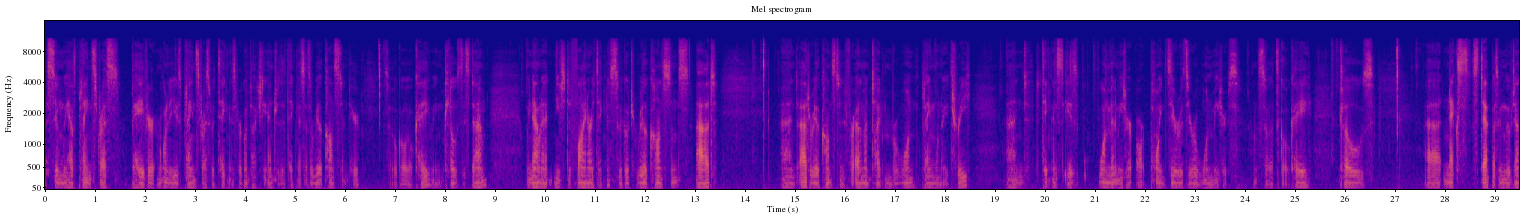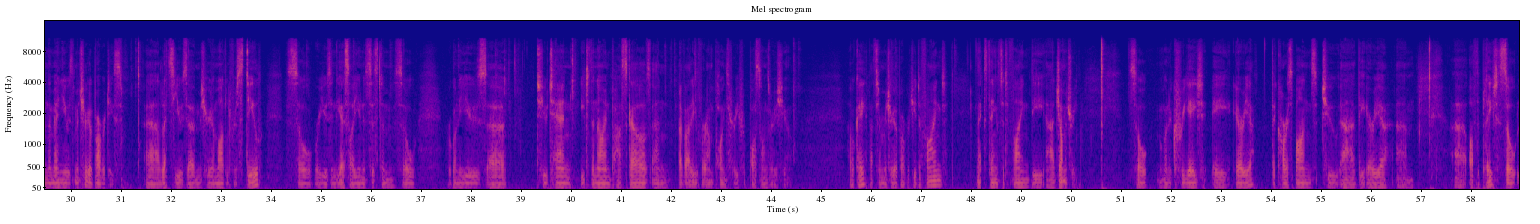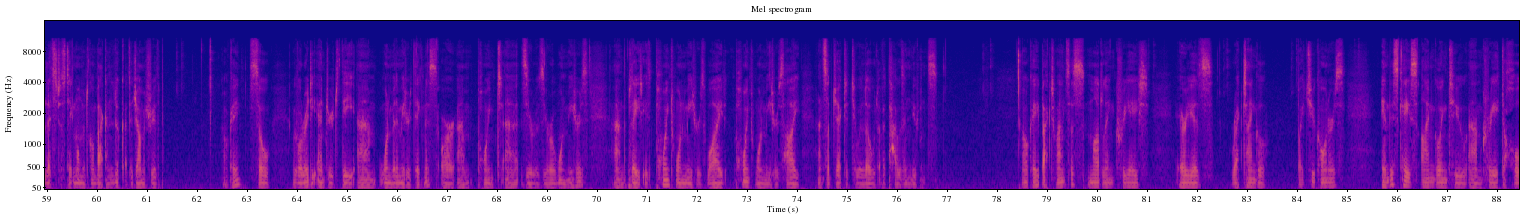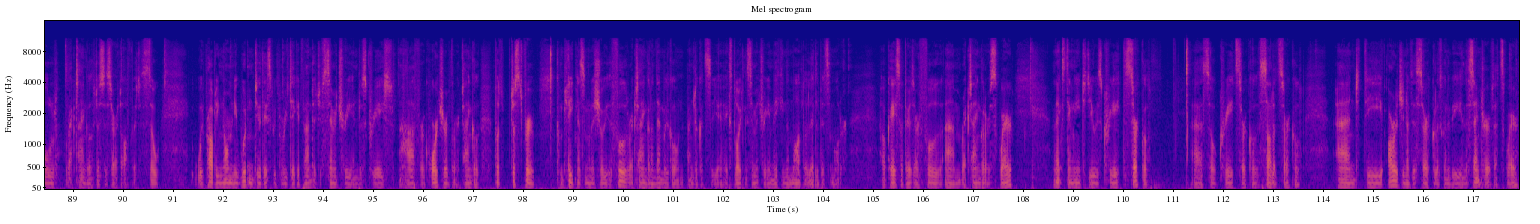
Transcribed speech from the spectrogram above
assume we have plane stress behavior and we're going to use plane stress with thickness. We're going to actually enter the thickness as a real constant here. So we'll go OK, we can close this down. We now need to define our thickness, so we go to real constants, add, and add a real constant for element type number 1, plane 183, and the thickness is 1 millimeter or 0.001 meters. So let's go OK, close. Uh, next step as we move down the menu is the material properties. Uh, let's use a material model for steel. So we're using the SI unit system. So we're going to use uh, 210 e to the 9 pascals and a value of around 0.3 for Poisson's ratio. Okay, that's our material property defined. Next thing is to define the uh, geometry. So I'm going to create a area that corresponds to uh, the area um, uh, of the plate. So let's just take a moment to go back and look at the geometry of the Okay, so we've already entered the um, 1 millimeter thickness or um, uh, 0.001 meters and the plate is 0.1 meters wide, 0.1 meters high and subjected to a load of 1000 newtons. Okay, back to ANSYS, modeling, create, areas, rectangle by two corners. In this case I'm going to um, create the whole rectangle just to start off with. So we probably normally wouldn't do this. We'd probably take advantage of symmetry and just create a half or a quarter of the rectangle. But just for completeness, I'm going to show you the full rectangle and then we'll go and look at yeah, exploiting symmetry and making the model a little bit smaller. Okay, so there's our full um, rectangle or square. The next thing we need to do is create the circle. Uh, so create circle, solid circle. And the origin of this circle is going to be in the center of that square.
